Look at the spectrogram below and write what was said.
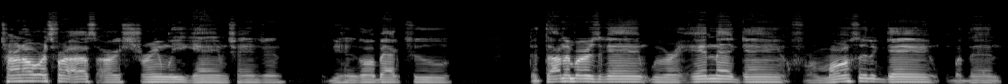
Turnovers for us are extremely game changing. You can go back to the Thunderbirds game. We were in that game for most of the game, but then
